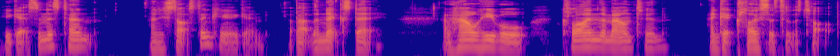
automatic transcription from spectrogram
he gets in his tent, and he starts thinking again about the next day and how he will climb the mountain and get closer to the top.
